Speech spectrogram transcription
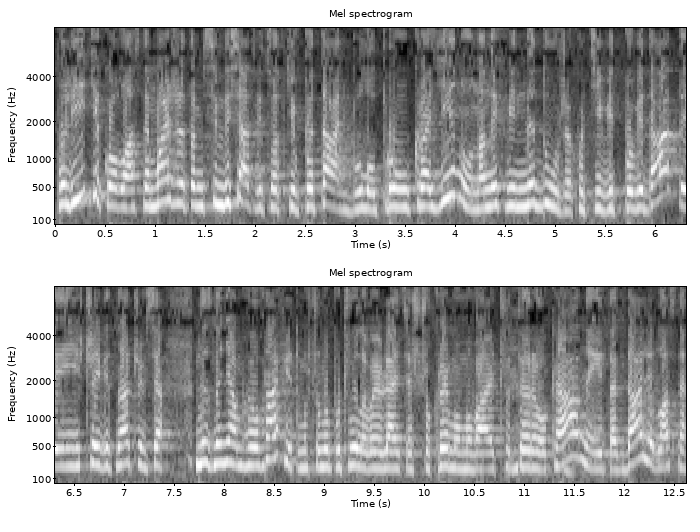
політику. Власне, майже там 70% питань було про Україну. На них він не дуже хотів відповідати і ще й відзначився незнанням географії, тому що ми почули, виявляється, що Крим омиває чотири океани і так далі. Власне,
